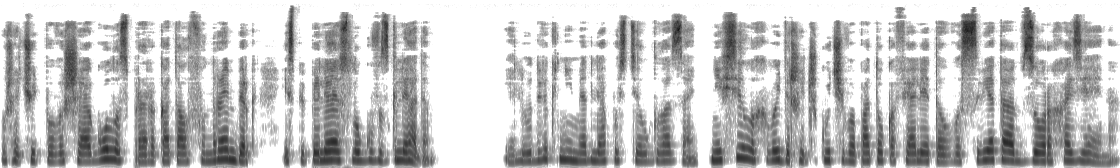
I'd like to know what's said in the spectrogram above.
Уже чуть повышая голос, пророкотал фон Ремберг, испепеляя слугу взглядом. И Людвиг немедля опустил глаза, не в силах выдержать жгучего потока фиолетового света от взора хозяина.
